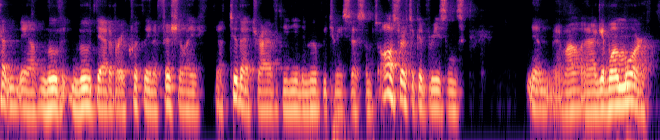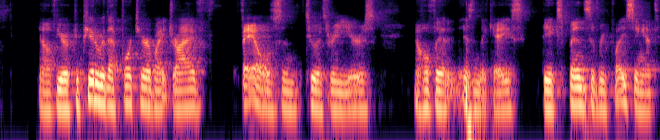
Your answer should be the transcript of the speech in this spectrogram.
you know, move move data very quickly and efficiently you know, to that drive if you need to move between systems. All sorts of good reasons. And, well, and I give one more. You know, if your computer with that four terabyte drive fails in two or three years, you know, hopefully it isn't the case. The expense of replacing it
